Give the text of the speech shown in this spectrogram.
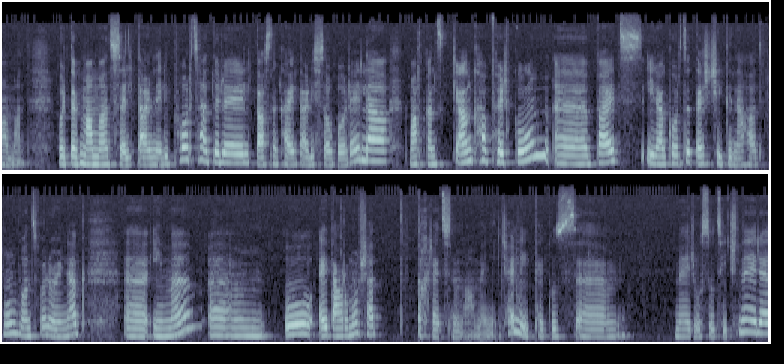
մաման, որտեվ մամանց էլ տարիների փորձ է դրել, 10-քային տարի սովորել է, մարդկանց կյանք է փրկում, բայց իր գործը տես չի գնահատվում, ոնց որ օրինակ իմը ու այդ առումով շատ տխրեցնում ամեն ինչ, էլի, թեկուզ մեր ուսուցիչները,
